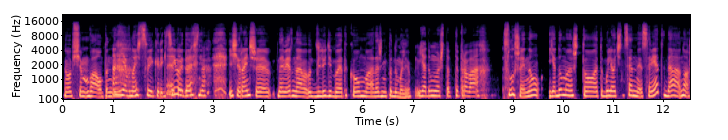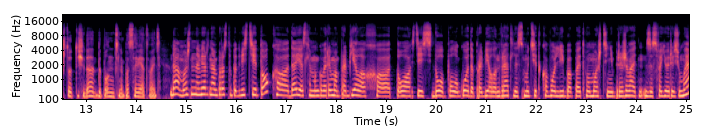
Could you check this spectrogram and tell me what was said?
Ну, в общем, вау, пандемия вносит свои коррективы, да? Еще раньше, наверное, люди бы о таком а, даже не подумали. Я думаю, что ты права. Слушай, ну, я думаю, что это были очень ценные советы, да. Ну, а что тут еще, да, дополнительно посоветовать? Да, можно, наверное, просто подвести итог. Э, да, если мы говорим о пробелах, э, то здесь до полугода пробел, он вряд ли смутит кого-либо, поэтому можете не переживать за свое резюме.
